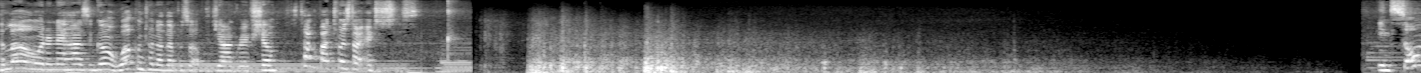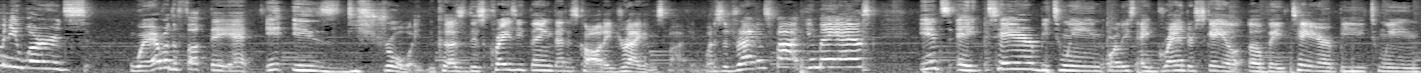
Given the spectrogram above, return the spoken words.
Hello, Internet, how's it going? Welcome to another episode of The Jon Graves Show. Let's talk about Twin Star Exorcist. In so many words, wherever the fuck they at, it is destroyed because this crazy thing that is called a dragon spot. What is a dragon spot, you may ask? It's a tear between, or at least a grander scale of a tear between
